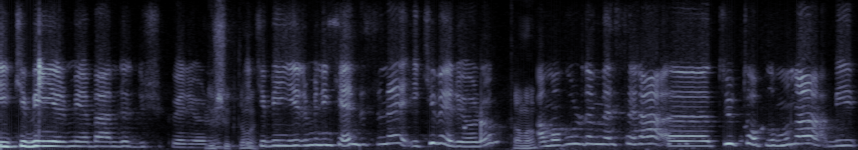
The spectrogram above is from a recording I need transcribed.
2020'ye ben de düşük veriyorum. Düşük değil mi? 2020'nin kendisine 2 veriyorum. Tamam. Ama burada mesela e, Türk toplumuna bir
